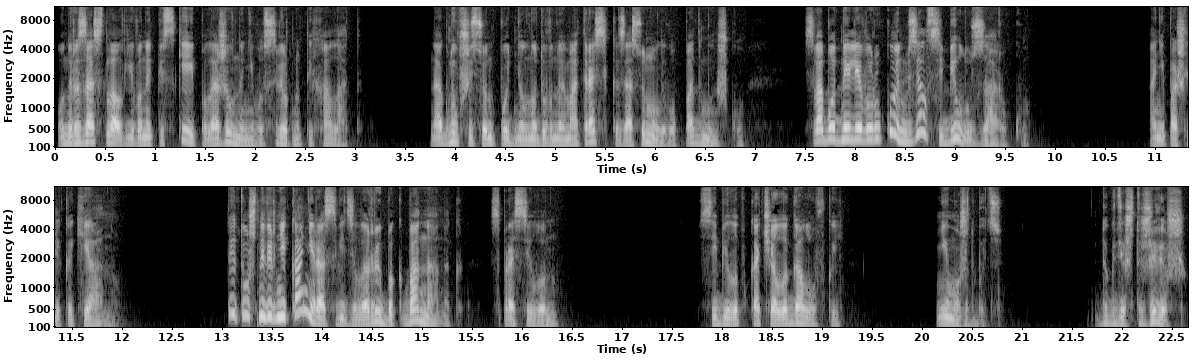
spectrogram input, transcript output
он разослал его на песке и положил на него свернутый халат. Нагнувшись, он поднял надувной матрасик и засунул его под мышку. Свободной левой рукой он взял Сибиллу за руку. Они пошли к океану. «Ты-то уж наверняка не раз видела рыбок-бананок?» — спросил он. Сибилла покачала головкой. «Не может быть». «Да где ж ты живешь?»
